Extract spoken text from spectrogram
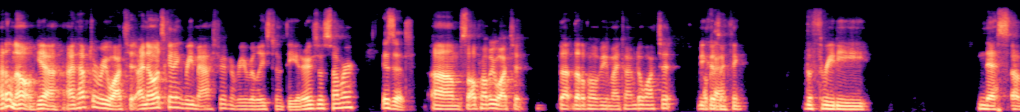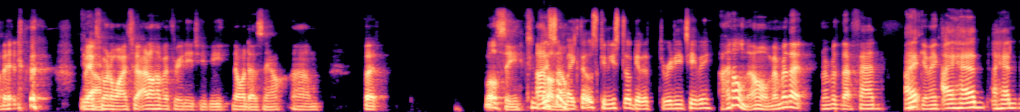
I don't know. Yeah, I'd have to rewatch it. I know it's getting remastered and re-released in theaters this summer. Is it? Um, so I'll probably watch it. That that'll probably be my time to watch it because Okay. I think the 3D ness of it makes Yeah. me want to watch it. I don't have a 3D TV. No one does now. Um, but we'll see. Can I they still know. make those? Can you still get a 3D TV? I don't know. Remember that? Remember that fad? I gimmick? I had I had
